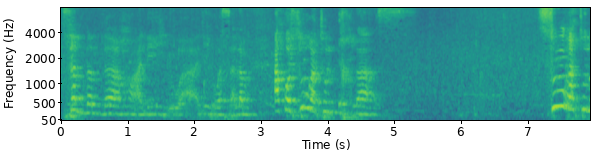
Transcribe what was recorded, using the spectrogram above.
sallallahu alayhi wa alihi wa sallam a ko suratul ikhlas suratul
